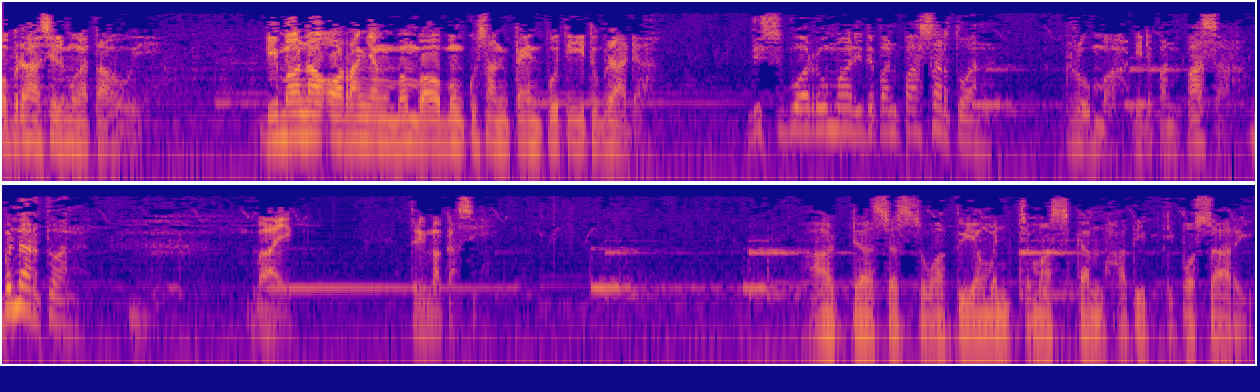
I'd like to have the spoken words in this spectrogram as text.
Kau berhasil mengetahui di mana orang yang membawa bungkusan kain putih itu berada. Di sebuah rumah di depan pasar, Tuan. Rumah di depan pasar? Benar, Tuan. Baik, terima kasih. Ada sesuatu yang mencemaskan hati Diposari.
